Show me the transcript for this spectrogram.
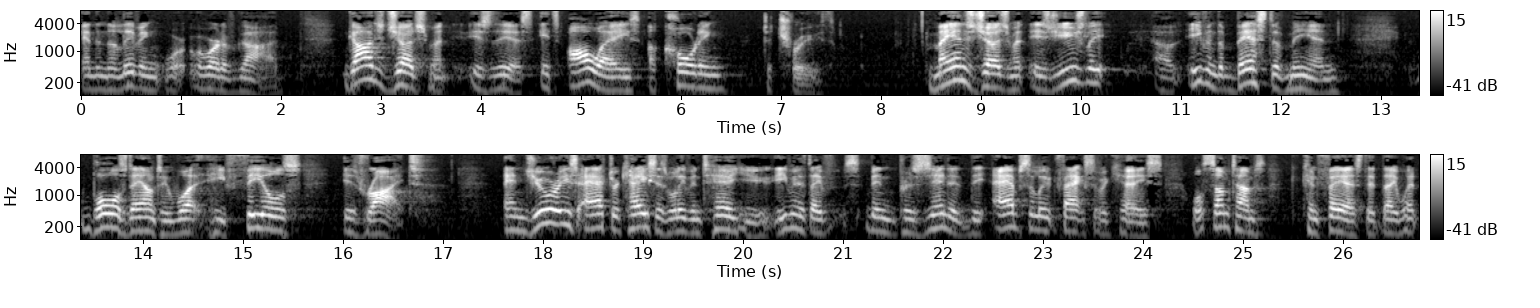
and then the living Word of God. God's judgment is this it's always according to truth. Man's judgment is usually, uh, even the best of men, boils down to what he feels is right. And juries after cases will even tell you, even if they've been presented the absolute facts of a case, will sometimes confess that they went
